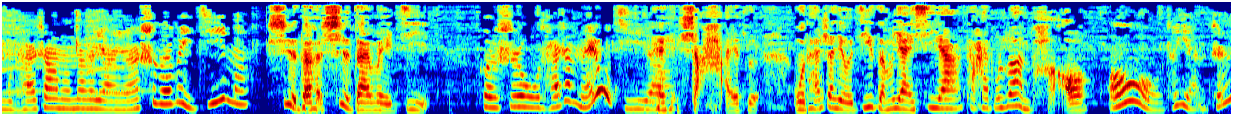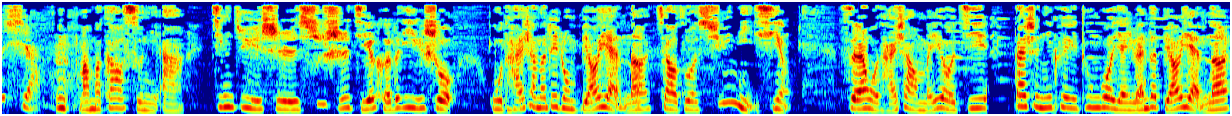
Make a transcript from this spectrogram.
舞台上的那个演员是在喂鸡吗？是的，是在喂鸡。可是舞台上没有鸡呀！嘿嘿，傻孩子，舞台上有鸡怎么演戏呀？他还不乱跑。哦，他演真像。嗯，妈妈告诉你啊，京剧是虚实结合的艺术，舞台上的这种表演呢，叫做虚拟性。虽然舞台上没有鸡，但是你可以通过演员的表演呢，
